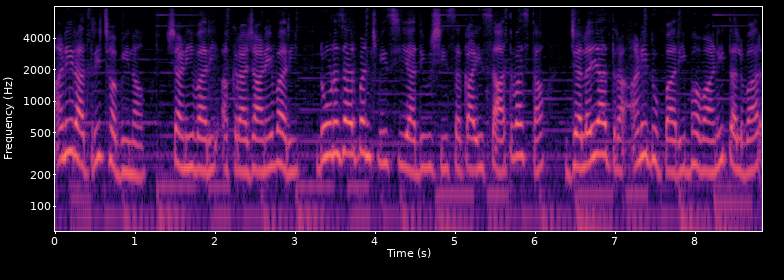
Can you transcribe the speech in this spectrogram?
आणि रात्री छबिना शनिवारी अकरा जानेवारी दोन हजार पंचवीस या दिवशी सकाळी सात वाजता जलयात्रा आणि दुपारी भवानी तलवार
